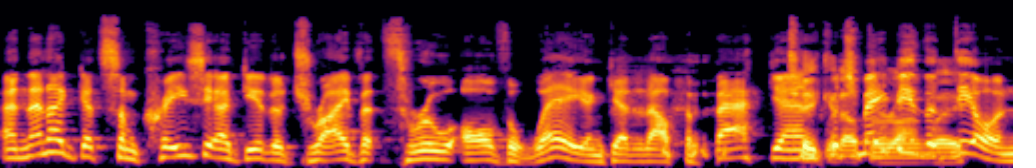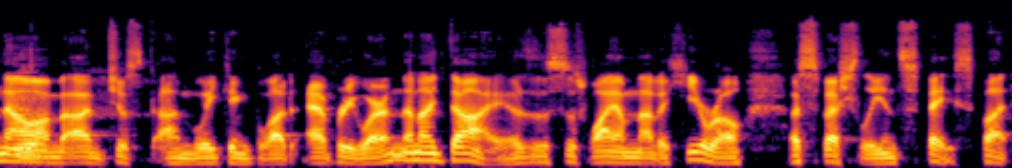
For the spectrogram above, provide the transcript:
And then I'd get some crazy idea to drive it through all the way and get it out the back end, which may the be the way. deal. And now Yeah. I'm, I'm just, I'm leaking blood everywhere. And then I die. Uh, this is why I'm not a hero, especially in space. But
